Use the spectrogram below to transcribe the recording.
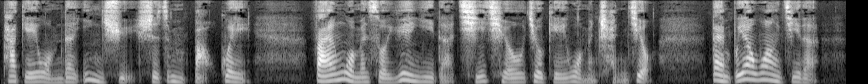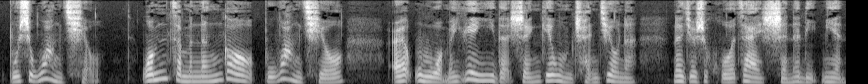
他给我们的应许是这么宝贵。凡我们所愿意的，祈求就给我们成就。但不要忘记了，不是妄求，我们怎么能够不妄求，而我们愿意的神给我们成就呢？那就是活在神的里面，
